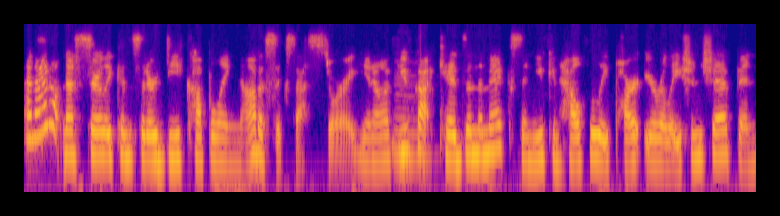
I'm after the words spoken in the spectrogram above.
and I don't necessarily consider decoupling not a success story. You know, if mm you've got kids in the mix and you can healthily part your relationship, and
